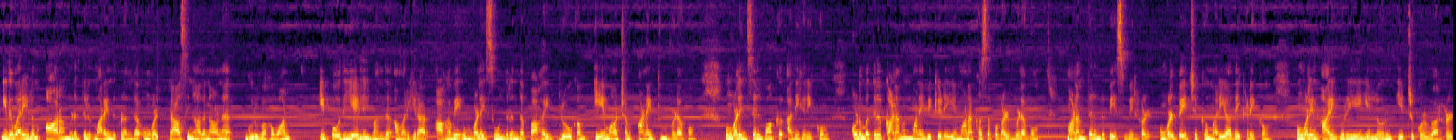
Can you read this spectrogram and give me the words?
இதுவரையிலும் ஆறாம் இடத்தில் மறைந்து கிடந்த உங்கள் ராசிநாதனான குரு பகவான் இப்போது ஏழில் வந்து அமர்கிறார். ஆகவே உங்களை சூழ்ந்திருந்த பகை துரோகம் ஏமாற்றம் அனைத்தும் விலகும். உங்களின் செல்வாக்கு அதிகரிக்கும். குடும்பத்தில் கணவன் மனைவிக்கு இடையே மனக்கசப்புகள் விலகும். மனம் திறந்து பேசுவீர்கள். உங்கள் பேச்சுக்கு மரியாதை கிடைக்கும். உங்களின் அறிகுறியை எல்லோரும் ஏற்றுக்கொள்வார்கள்.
